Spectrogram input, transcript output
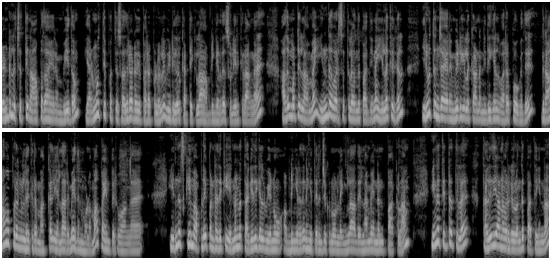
ரெண்டு லட்சத்தி நாற்பதாயிரம் வீதம் இரநூத்தி பத்து சதுர அடவை பரப்பில் உள்ள வீடுகள் கட்டிக்கலாம் அப்படிங்கிறத சொல்லியிருக்கிறாங்க. அது மட்டும் இல்லாமல் இந்த வருஷத்தில் வந்து பார்த்தீங்கன்னா இலக்குகள் இருபத்தஞ்சாயிரம் வீடுகளுக்கான நிதிகள் வரப்போகுது. கிராமப்புறங்களில் இருக்கிற மக்கள் எல்லாருமே இதன் மூலமாக பயன்பெறுவாங்க. இந்த ஸ்கீம் அப்ளை பண்ணுறதுக்கு என்னென்ன தகுதிகள் வேணும் அப்படிங்கிறத நீங்கள் தெரிஞ்சுக்கணும் இல்லைங்களா? அது எல்லாமே என்னென்னு பார்க்கலாம். இந்த திட்டத்தில் தகுதியானவர்கள் வந்து பார்த்தீங்கன்னா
